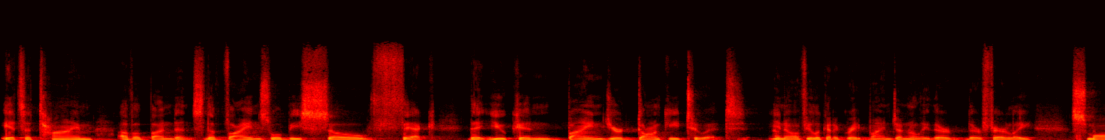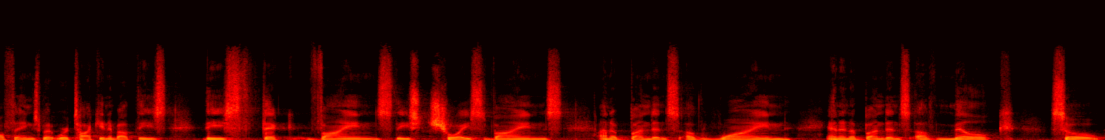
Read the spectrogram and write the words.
It's a time of abundance. The vines will be so thick that you can bind your donkey to it. You know, if you look at a grapevine, generally they're, they're fairly small things, but we're talking about these, these thick vines, these choice vines, an abundance of wine and an abundance of milk. So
